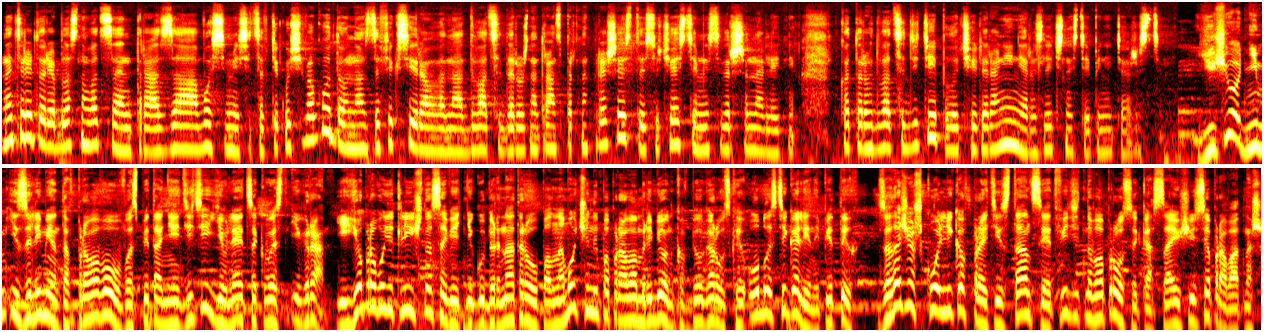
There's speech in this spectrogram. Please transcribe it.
На территории областного центра за 8 месяцев текущего года у нас зафиксировано 20 дорожно-транспортных происшествий с участием несовершеннолетних, в которых 20 детей получили ранения различной степени тяжести. Еще одним из элементов правового воспитания детей является квест-игра. Ее проводит лично советник губернатора, уполномоченный по правам ребенка в Белгородской области Галины Пятых. Задача школьников – пройти станции и ответить на вопросы, касающиеся прав отношений.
